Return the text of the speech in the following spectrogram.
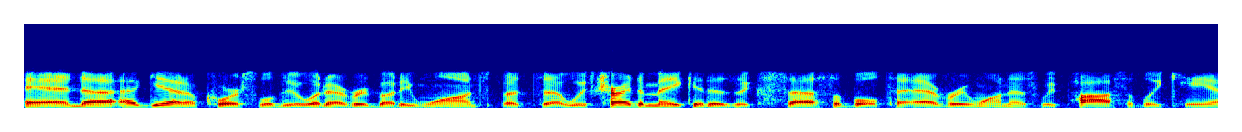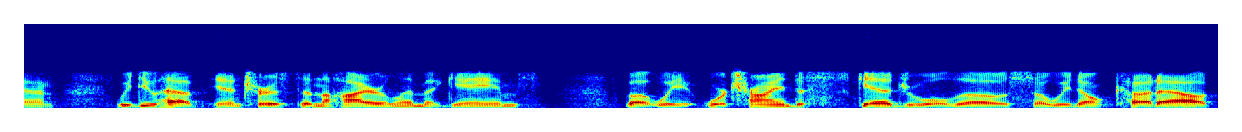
And uh, again, of course, we'll do what everybody wants, but uh, we've tried to make it as accessible to everyone as we possibly can. We do have interest in the higher limit games, but we, we're trying to schedule those so we don't cut out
